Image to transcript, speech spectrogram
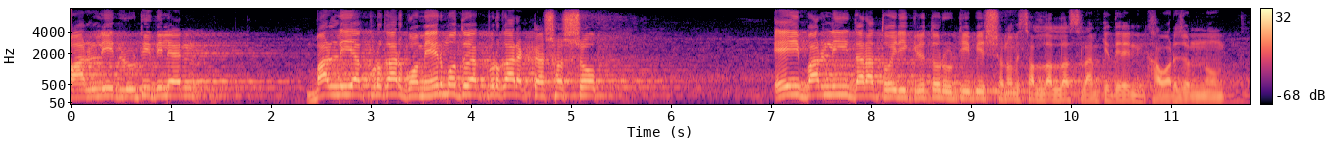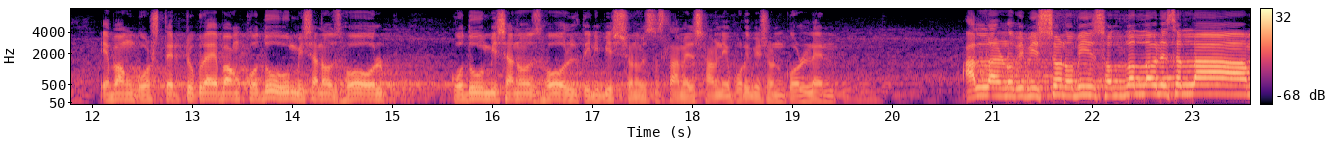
বার্লির রুটি দিলেন। বার্লি এক প্রকার, গমের মতো এক প্রকার একটা শস্য। এই বার্লি দ্বারা তৈরিকৃত রুটি বিশ্বনবী সাল্লাহ সাল্লামকে দিলেন খাওয়ার জন্য এবং গোশতের টুকরা এবং কদু মিশানো ঝোল, কদু মিশানো ঝোল তিনি বিশ্বনবী ইসলামের সামনে পরিবেশন করলেন। আল্লাহর নবী বিশ্ব নবী সাল্লাহ সাল্লাম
